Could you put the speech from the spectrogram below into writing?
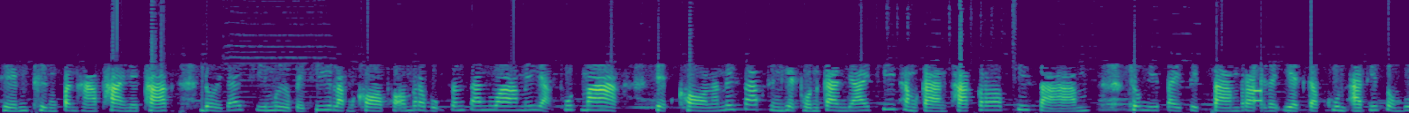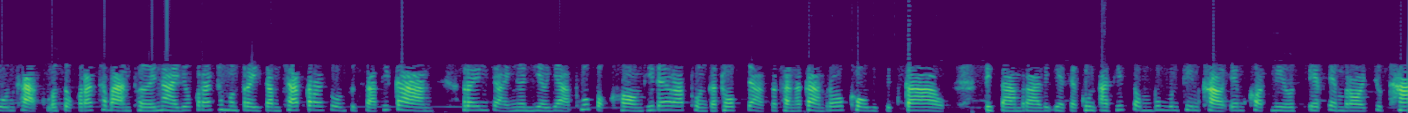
เห็นถึงปัญหาภายในพัก โดยได้ชี้มือไปที่ลำคอพร้อมระบุสั้นๆ ว่าไม่อยากพูดมาก เจ็บคอและไม่ทราบถึงเหตุผลการย้ายที่ทำการพักรอบที่สามช่วงนี้ไปติดตามรายละเอียดกับคุณอาทิตย์สมบูรณ์ค่ะโฆษกรัฐบาลเผยนายกรัฐมนตรีกำชับกระทรวงศึกษาธิการ เร่งจ่ายเงินเยียวยาผู้ปกครองที่ได้รับผลกระทบจากสถานการณ์โรคโควิด -19 ติดตามรายละเอียดจากคุณอาทิตย์สมบูรณ์ทีมข่าว m c o t News FM 100.5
